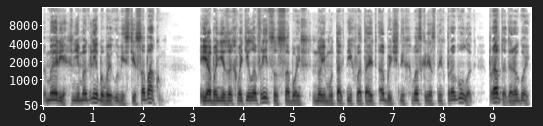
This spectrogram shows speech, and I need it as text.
Мэри, не могли бы вы увести собаку? Я бы не захватила фрица с собой, но ему так не хватает обычных воскресных прогулок. Правда, дорогой?»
